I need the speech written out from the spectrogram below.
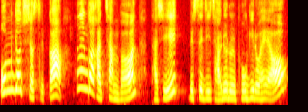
옮겨주셨을까? 선생님과 같이 한번 다시 메시지 자료를 보기로 해요.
